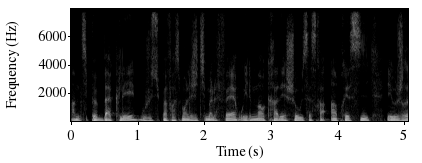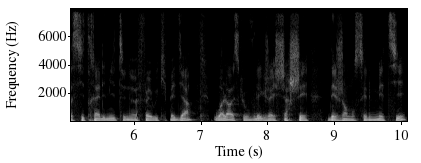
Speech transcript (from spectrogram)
un petit peu bâclé, où je ne suis pas forcément légitime à le faire, où il manquera des choses, où ça sera imprécis et où je réciterai à limite une feuille Wikipédia. Ou alors est-ce que vous voulez que j'aille chercher des gens dont c'est le métier,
